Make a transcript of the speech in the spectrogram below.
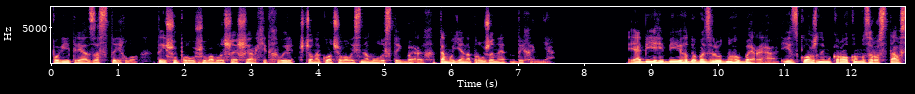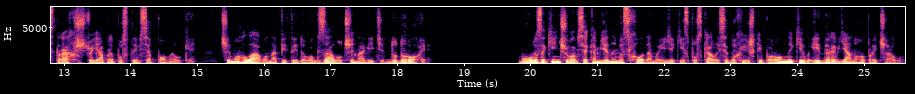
повітря застигло, тишу порушував лише шерхіт хвиль, що накочувались на мулистий берег, та моє напружене дихання. Я біг і біг до безлюдного берега, і з кожним кроком зростав страх, що я припустився помилки. Чи могла вона піти до вокзалу, чи навіть до дороги? Мур закінчувався кам'яними сходами, які спускалися до хижки поромників і дерев'яного причалу.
